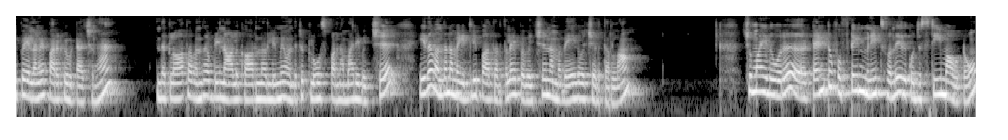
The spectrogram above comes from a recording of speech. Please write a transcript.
இப்போ எல்லாமே பரப்பி விட்டாச்சுங்க. இந்த கிளாத்தை வந்து அப்படியே நாலு கார்னர்லேயுமே வந்துட்டு க்ளோஸ் பண்ண மாதிரி வச்சு இதை வந்து நம்ம இட்லி பாத்திரத்தில் இப்போ வச்சு நம்ம வேக வச்சு எடுத்துடலாம். சும்மா இது ஒரு டென் டு ஃபிஃப்டீன் மினிட்ஸ் வந்து இது கொஞ்சம் ஸ்டீம் ஆகட்டும்.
